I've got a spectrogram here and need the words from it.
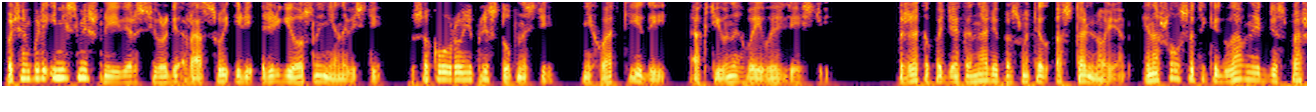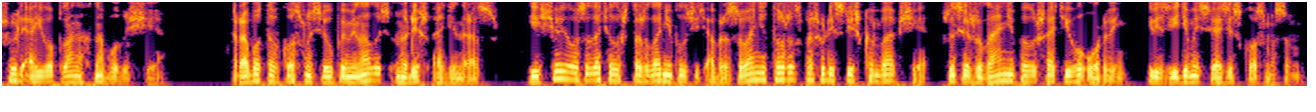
Впрочем, были и не смешные версии, вроде расовой или религиозной ненависти, высокого уровня преступности, нехватки еды, активных боевых действий. Жека по диагонали просмотрел остальное и нашел все-таки главное, где спрашивали о его планах на будущее. Работа в космосе упоминалась, но лишь один раз. Еще его задачило, что желание получить образование тоже спрашивали слишком вообще, в смысле желание повышать его уровень и без видимой связи с космосом.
